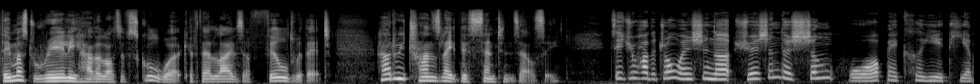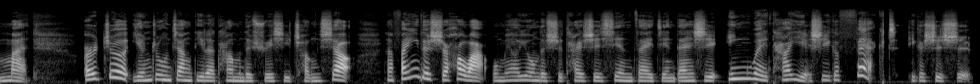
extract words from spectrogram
They must really have a lot of schoolwork if their lives are filled with it. How do we translate this sentence, Elsie? 这句话的中文是呢，学生的生活被课业填满。 而这严重降低了他们的学习成效。那翻译的时候啊，我们要用的时态是现在简单式，因为它也是一个 fact，一个事实。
